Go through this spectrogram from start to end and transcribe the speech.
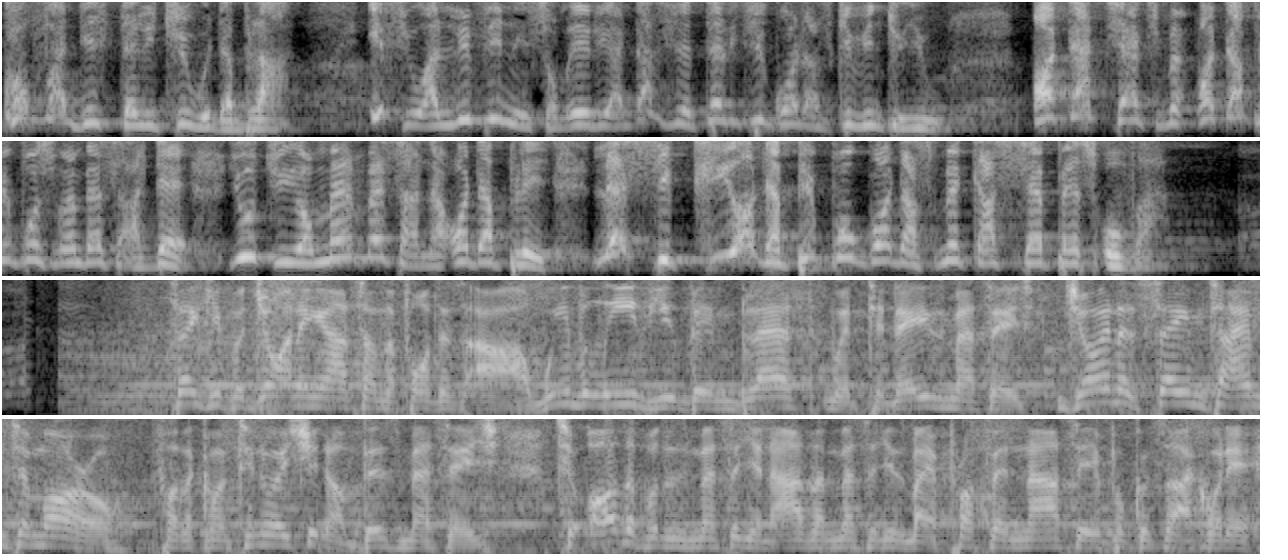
cover this territory with the blood. If you are living in some area, that's the territory God has given to you. Other church, other people's members are there. You to your members are in another place. Let's secure the people God has made us shepherds over. Thank you for joining us on the Potter's Hour. We believe you've been blessed with today's message. Join us same time tomorrow for the continuation of this message. To order for this message and other messages by Prophet Nasir Pukusakode,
